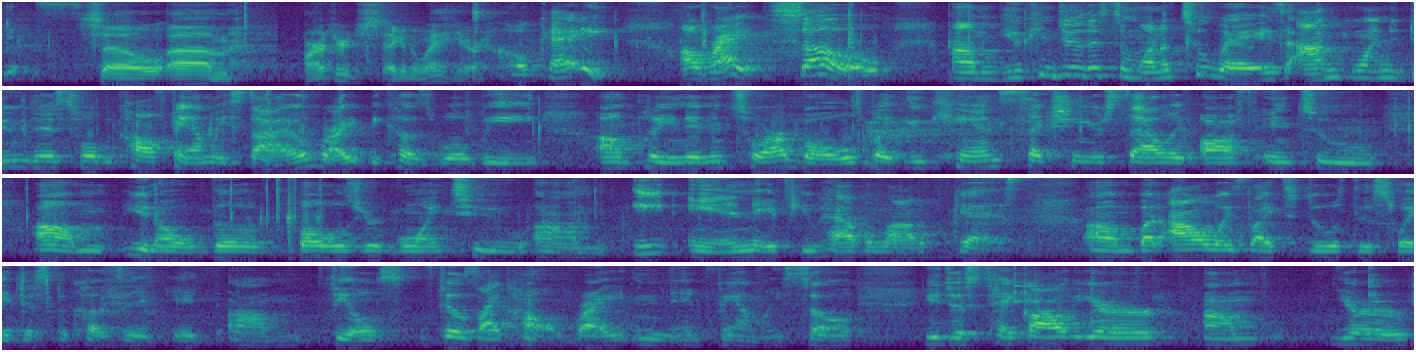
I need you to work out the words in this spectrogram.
Yes. So, um, Marjorie, just take it away here. Okay. All right. So um, you can do this in one of two ways. I'm going to do this what we call family style, right? Because we'll be um, putting it into our bowls. But you can section your salad off into, um, you know, the bowls you're going to um, eat in if you have a lot of guests. Um, but I always like to do it this way just because it, it um, feels feels like home, right? And, and family. So you just take all your um, your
